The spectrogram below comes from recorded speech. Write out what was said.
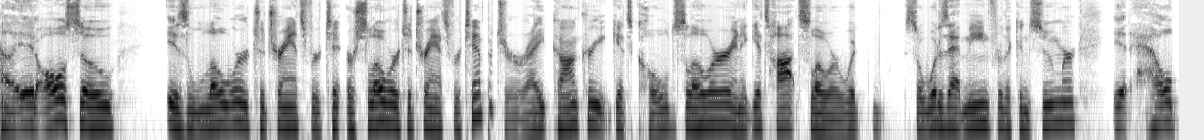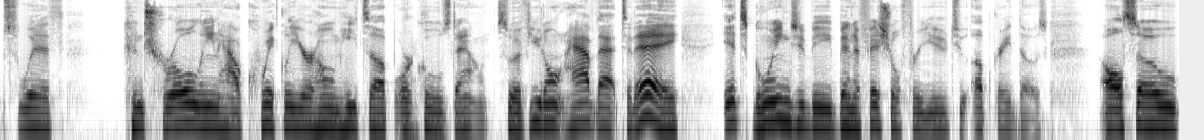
Uh, it also is lower to transfer te- or slower to transfer temperature, right? Concrete gets cold slower and it gets hot slower. What so what does that mean for the consumer? It helps with controlling how quickly your home heats up or cools down. So if you don't have that today, it's going to be beneficial for you to upgrade those. Also,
